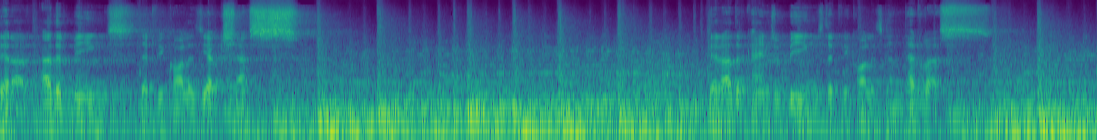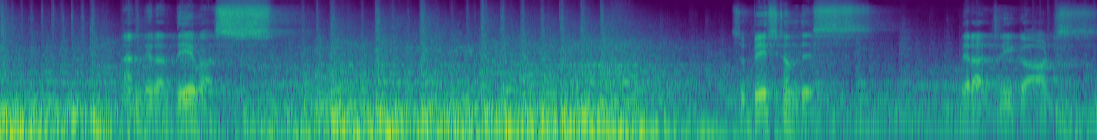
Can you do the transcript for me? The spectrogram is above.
There are other beings that we call as Yakshas. There are other kinds of beings that we call as Gandharvas. And there are Devas. So based on this, there are tree gods,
